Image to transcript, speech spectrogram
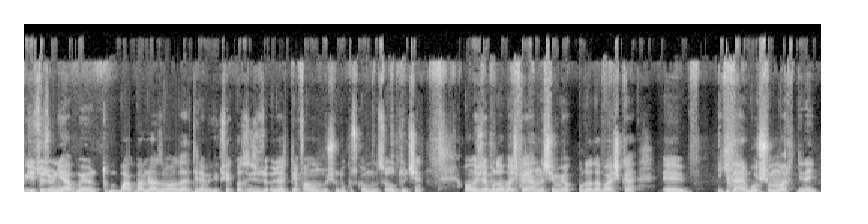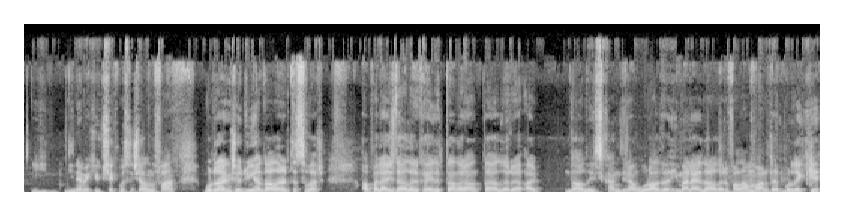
video çözümünü yapmayı unuttum. Bakmam lazım ona da. Dinamik yüksek basınç özellikle falan unutmuşum 9 konusu olduğu için. Onun dışında burada başka yanlışım yok. Burada da başka e, iki tane boşum var. Yine dinamik yüksek basınç alanı falan. Burada arkadaşlar dünya dağlar haritası var. Apalaj dağları, Kayalık dağları, Ant dağları, Alp dağları, İskandinav, Ural ve Himalaya dağları falan vardı. Buradaki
